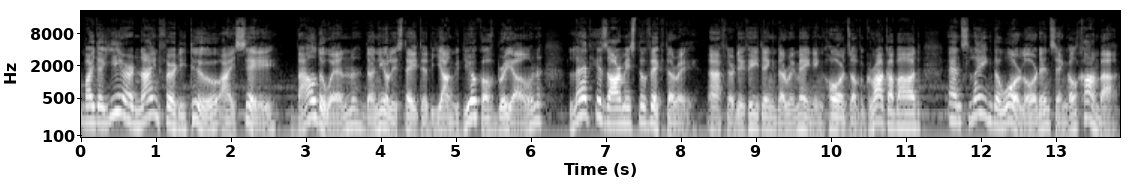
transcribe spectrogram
By the year 932 IC, Balduin, the newly stated young Duke of Brionne, led his armies to victory after defeating the remaining hordes of Gragabad and slaying the warlord in single combat.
